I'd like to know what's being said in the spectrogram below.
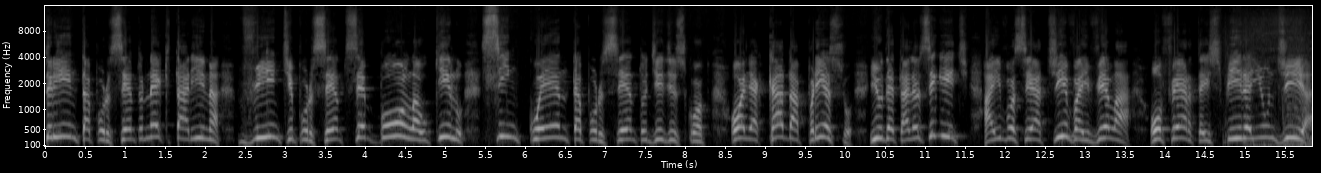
30%. Nectarina, 20%. Cebola, o quilo, 50% de desconto. Olha, cada preço. E o detalhe é o seguinte: aí você ativa e vê lá. Oferta expira em um dia,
